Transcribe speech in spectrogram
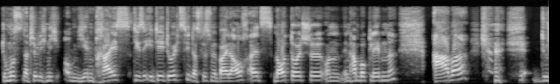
Du musst natürlich nicht um jeden Preis diese Idee durchziehen, das wissen wir beide auch als Norddeutsche und in Hamburg lebende. Aber du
